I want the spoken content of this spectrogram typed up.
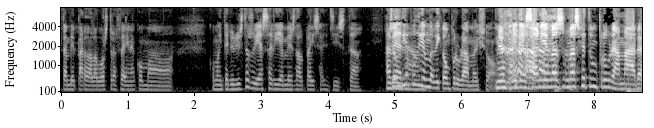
també part de la vostra feina com a, com a interioristes o ja seria més del paisatgista. A Si un veure. dia podríem dedicar un programa a això. Mira, Sònia, m'has fet un programa ara.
